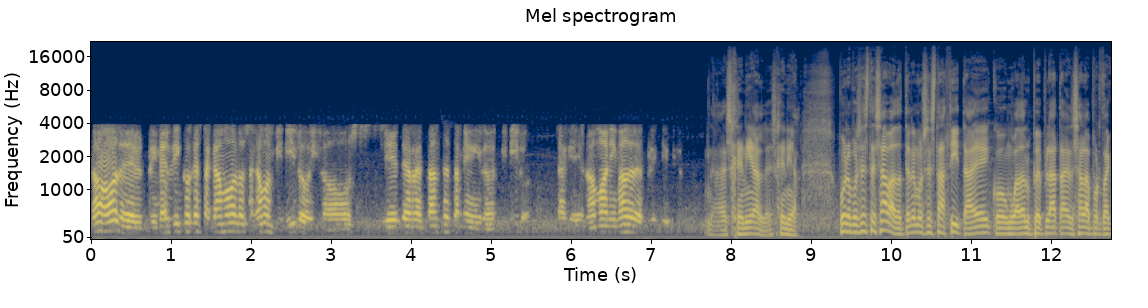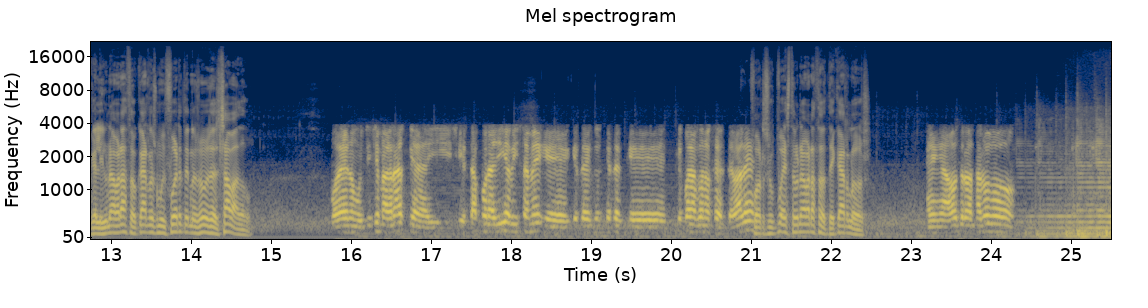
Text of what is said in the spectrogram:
No, del primer disco que sacamos lo sacamos en vinilo y los siete restantes también ido en vinilo. O sea que nos hemos animado desde el principio. es genial, es genial. Bueno, pues este sábado tenemos esta cita ¿eh? con Guadalupe Plata en Sala Portaquel. Y un abrazo, Carlos, muy fuerte. Nos vemos el sábado. Bueno, muchísimas gracias. Y si estás por allí, avísame que, que, pueda conocerte, ¿vale? Por supuesto, un abrazote, Carlos. Venga, otro, hasta luego. Thank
